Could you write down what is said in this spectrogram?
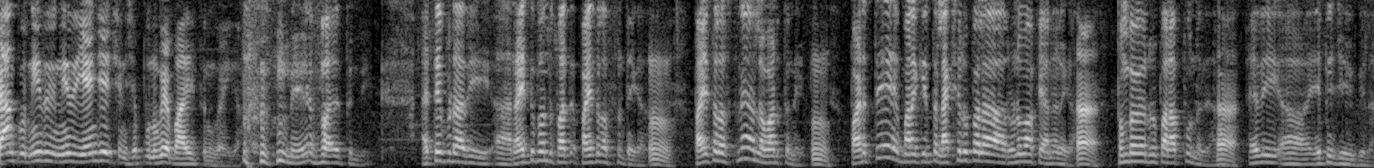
బ్యాంకు నీది నీది ఏం చేసింది చెప్పు. నువ్వే బాధితునుగా ఇక. నేనే బాగుతుంది అయితే ఇప్పుడు అది రైతు బంధు పైసలు వస్తుంటాయి కదా. పైసలు వస్తున్నాయి అలా పడుతున్నాయి. పడితే మనకి ఇంత లక్ష రూపాయల రుణమాఫీ అన్నాడు కదా. తొంభై వేల రూపాయల అప్పు ఉన్నది కదా. ఏది ఏపీజీబీలో.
